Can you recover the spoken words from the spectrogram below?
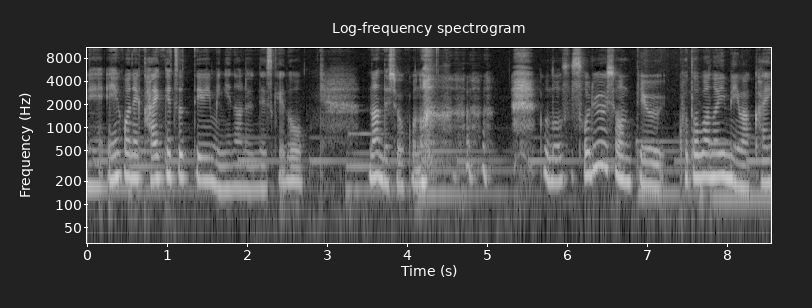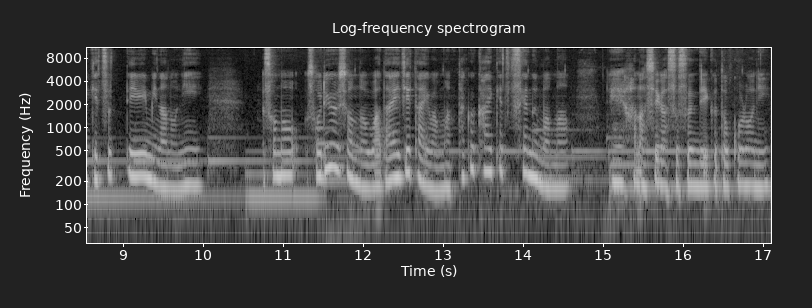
え英語で解決っていう意味になるんですけど何でしょうこの このソリューションっていう言葉の意味は解決っていう意味なのにそのソリューションの話題自体は全く解決せぬまま、えー、話が進んでいくところに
